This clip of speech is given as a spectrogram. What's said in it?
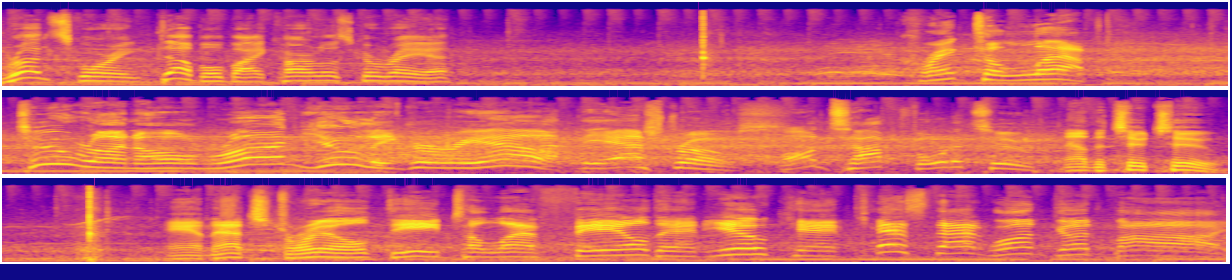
run scoring double by Carlos Correa. Crank to left. Two run home run. Yuli Gurriel. The Astros on top 4 to 2. Now the 2 2. And that's drilled deep to left field, and you can kiss that one goodbye.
